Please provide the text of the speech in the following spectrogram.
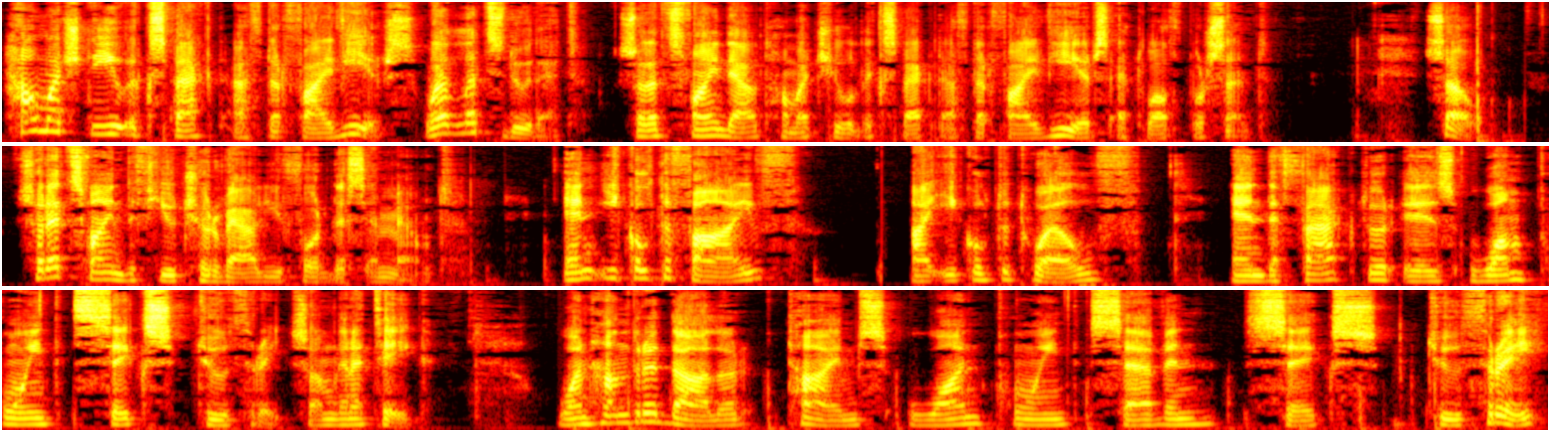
How much do you expect after 5 years? Well, let's do that. So let's find out how much you will expect after 5 years at 12%. So, so let's find the future value for this amount. n equal to 5, i equal to 12, and the factor is 1.623. So I'm going to take $100 times 1.7623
